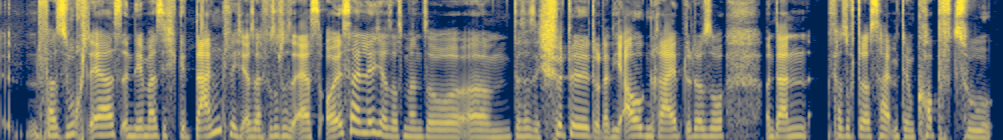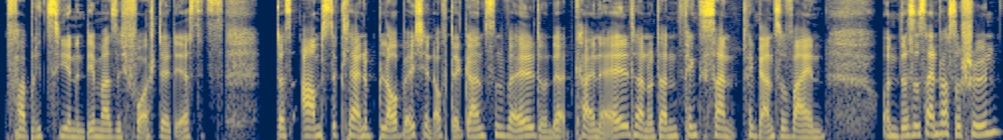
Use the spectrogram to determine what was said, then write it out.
äh, versucht er es, indem er sich gedanklich, also er versucht es erst äußerlich, also dass man so, ähm, dass er sich schüttelt oder die Augen reibt oder so. Und dann versucht er das halt mit dem Kopf zu fabrizieren, indem er sich vorstellt, er ist jetzt das armste kleine Blaubärchen auf der ganzen Welt und er hat keine Eltern und dann fängt, es an, fängt er an zu weinen. Und das ist einfach so schön,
